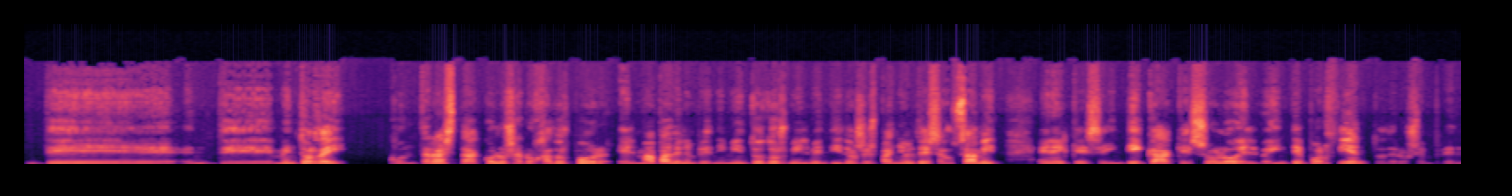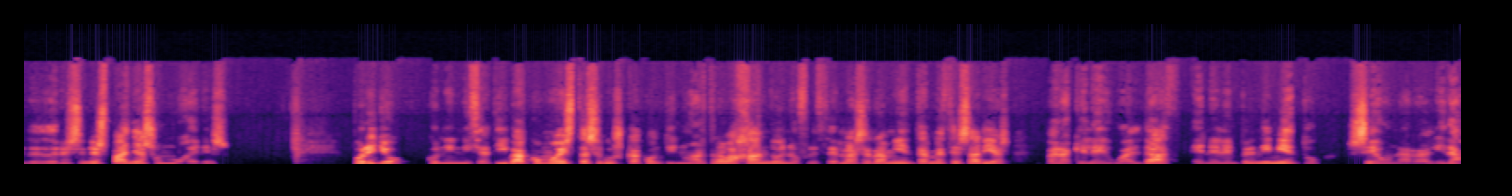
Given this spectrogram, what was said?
de, Mentor Day contrasta con los arrojados por el mapa del emprendimiento 2022 español de South Summit, en el que se indica que solo el 20% de los emprendedores en España son mujeres. Por ello, con iniciativa como esta se busca continuar trabajando en ofrecer las herramientas necesarias para que la igualdad en el emprendimiento sea una realidad.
